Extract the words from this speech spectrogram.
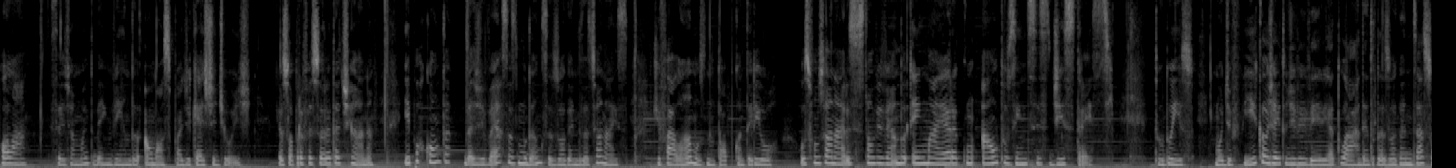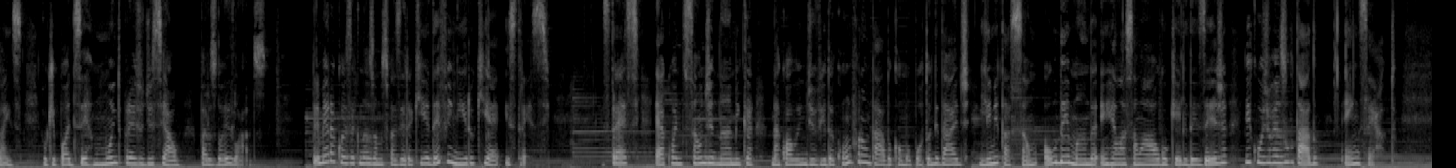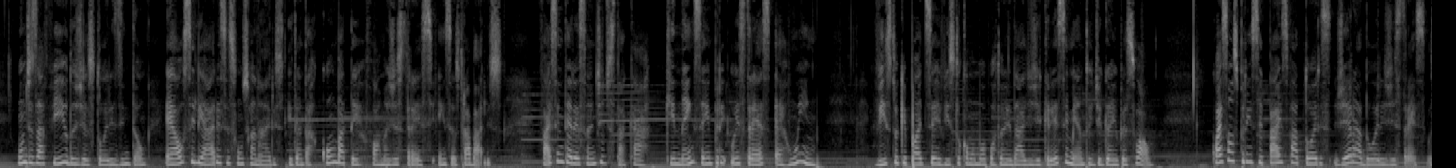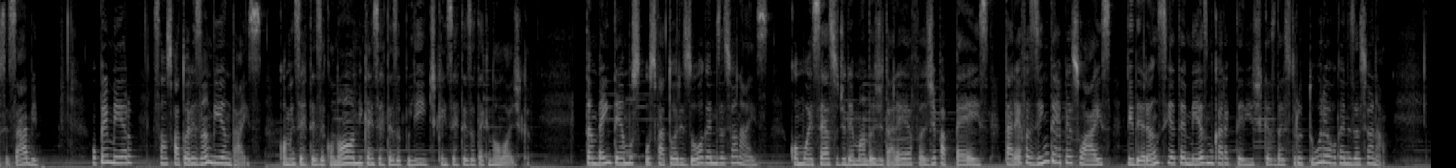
Olá, seja muito bem-vindo ao nosso podcast de hoje. Eu sou a professora Tatiana e, por conta das diversas mudanças organizacionais que falamos no tópico anterior, os funcionários estão vivendo em uma era com altos índices de estresse. Tudo isso modifica o jeito de viver e atuar dentro das organizações, o que pode ser muito prejudicial para os dois lados. Primeira coisa que nós vamos fazer aqui é definir o que é estresse. Estresse é a condição dinâmica na qual o indivíduo é confrontado com uma oportunidade, limitação ou demanda em relação a algo que ele deseja e cujo resultado é incerto. Um desafio dos gestores, então, é auxiliar esses funcionários e tentar combater formas de estresse em seus trabalhos. Faz-se interessante destacar que nem sempre o estresse é ruim, visto que pode ser visto como uma oportunidade de crescimento e de ganho pessoal. Quais são os principais fatores geradores de estresse? Você sabe? O primeiro são os fatores ambientais, como incerteza econômica, incerteza política, incerteza tecnológica. Também temos os fatores organizacionais, como o excesso de demandas de tarefas, de papéis, tarefas interpessoais, liderança e até mesmo características da estrutura organizacional.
